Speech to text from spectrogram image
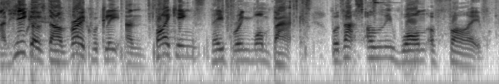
And he goes down very quickly, and Vikings, they bring one back, but that's only one of five.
